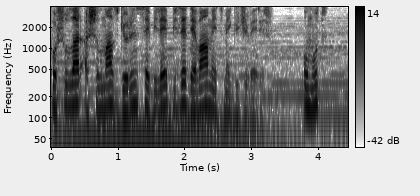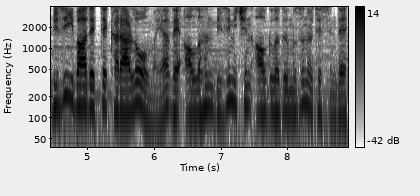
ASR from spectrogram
Koşullar aşılmaz görünse bile bize devam etme gücü verir. Umut, bizi ibadette kararlı olmaya ve Allah'ın bizim için algıladığımızın ötesinde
